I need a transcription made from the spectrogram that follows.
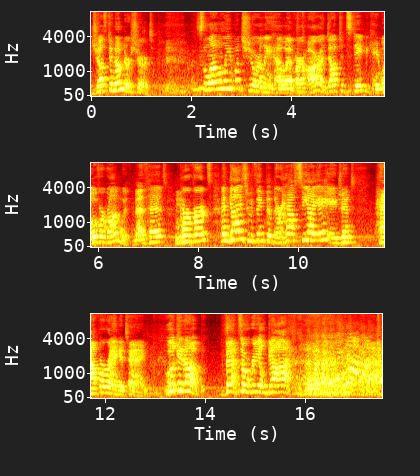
just an undershirt. Slowly but surely, however, our adopted state became overrun with meth heads, hmm. perverts, and guys who think that they're half CIA agent half orangutan. Look it up. That's a real guy.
